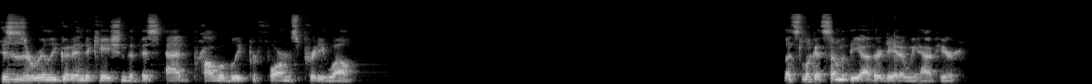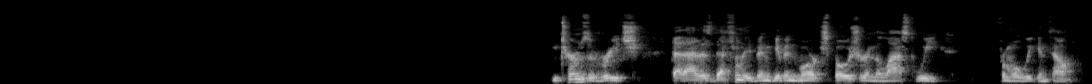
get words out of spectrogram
This is a really good indication that this ad probably performs pretty well. Let's look at some of the other data we have here. In terms of reach, that ad has definitely been given more exposure in the last week, from what we can tell.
